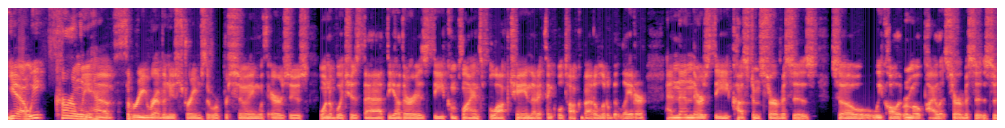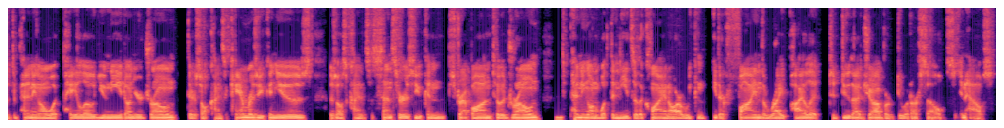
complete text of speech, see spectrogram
Yeah, we currently have three revenue streams that we're pursuing with Airzus, one of which is that, the other is the compliance blockchain that I think we'll talk about a little bit later. And then there's the custom services. So we call it remote pilot services. So depending on what payload you need on your drone, there's all kinds of cameras you can use. There's all kinds of sensors you can strap on to a drone. Depending on what the needs of the client are, we can either find the right pilot to do that job or do it ourselves in house.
